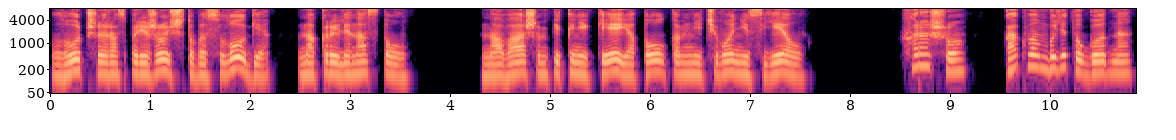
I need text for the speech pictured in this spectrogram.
«Лучше распоряжусь, чтобы слуги накрыли на стол. На вашем пикнике я толком ничего не съел». «Хорошо, как вам будет угодно»,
